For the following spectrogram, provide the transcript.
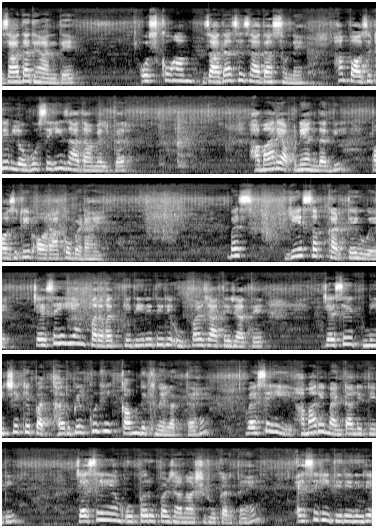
ज़्यादा ध्यान दें। उसको हम ज़्यादा से ज़्यादा सुने। हम पॉजिटिव लोगों से ही ज़्यादा मिलकर हमारे अपने अंदर भी पॉजिटिव और को बढ़ाएँ। बस ये सब करते हुए, जैसे ही हम पर्वत के धीरे धीरे ऊपर जाते जाते जैसे नीचे के पत्थर बिल्कुल ही कम दिखने लगते हैं, वैसे ही हमारी मैंटालिटी भी, जैसे ही हम ऊपर ऊपर जाना शुरू करते हैं, ऐसे ही धीरे धीरे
